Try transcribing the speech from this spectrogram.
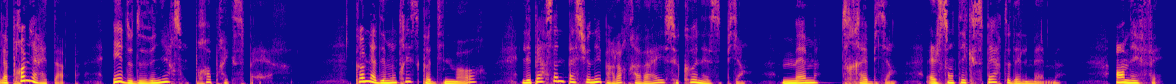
La première étape est de devenir son propre expert. Comme l'a démontré Scott Dinmore, les personnes passionnées par leur travail se connaissent bien, même très bien. Elles sont expertes d'elles-mêmes. En effet,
